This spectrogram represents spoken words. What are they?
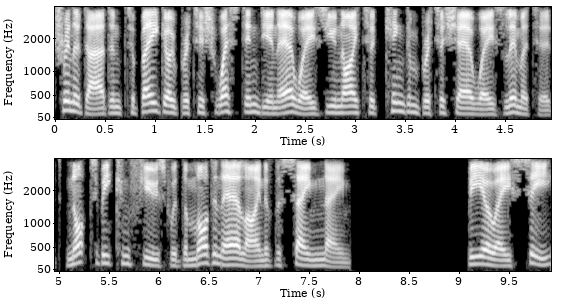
Trinidad and Tobago British West Indian Airways United Kingdom British Airways Limited not to be confused with the modern airline of the same name. BOAC,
